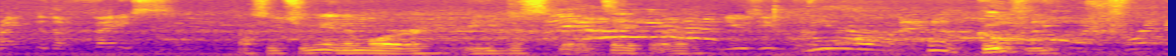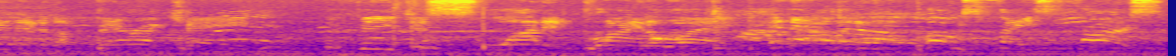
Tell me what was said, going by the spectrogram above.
right to the face. I what you mean. The more he just gonna take. Using Yeah. Ooh, goofy. driven into the barricade. The Fiend just swatted Bryan away. And now into the post face first.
